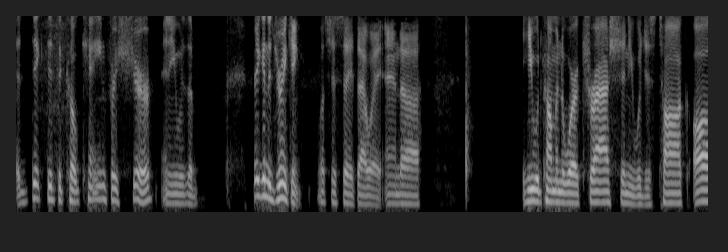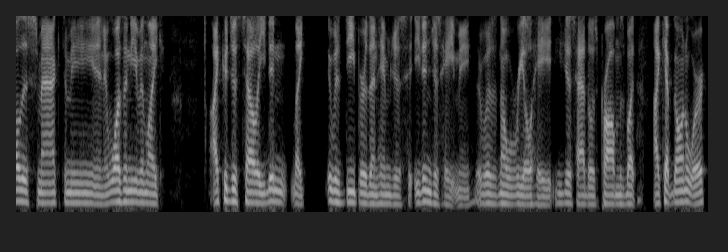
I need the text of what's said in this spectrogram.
addicted to cocaine for sure, and he was a big into drinking. Let's just say it that way. And uh, he would come into work trash, and he would just talk all this smack to me, and it wasn't even like I could just tell he didn't like. It was deeper than him. Just he didn't just hate me. There was no real hate. He just had those problems. But I kept going to work,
